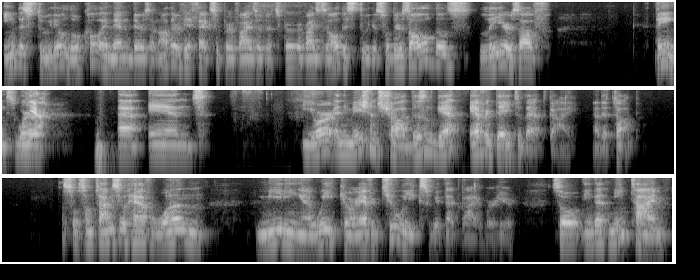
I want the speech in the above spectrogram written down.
in the studio local, and then there's another VFX supervisor that supervises all the studios. So there's all those layers of things where, Yeah. uh, and your animation shot doesn't get every day to that guy at the top. So sometimes you have one meeting a week or every two weeks with that guy over here. So in that meantime,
